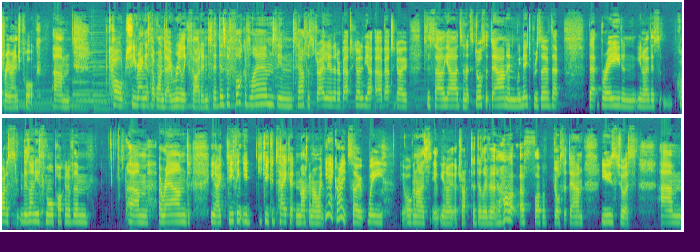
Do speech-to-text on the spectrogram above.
free range pork. Um, told she rang us up one day really excited and said there's a flock of lambs in South Australia that are about to go to the about to go to the sale yards and it's Dorset Down and we need to preserve that that breed, and you know, there's quite a there's only a small pocket of them um, around. You know, do you think you you could take it? And Mark and I went, yeah, great. So we organised, you know, a truck to deliver a flock of Dorset Down ewes to us, um,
